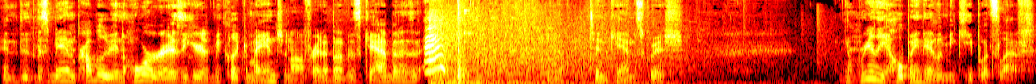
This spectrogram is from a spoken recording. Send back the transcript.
and th- this man probably in horror as he hears me clicking my engine off right above his cabin. Is ah! tin can squish. I'm really hoping they let me keep what's left.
